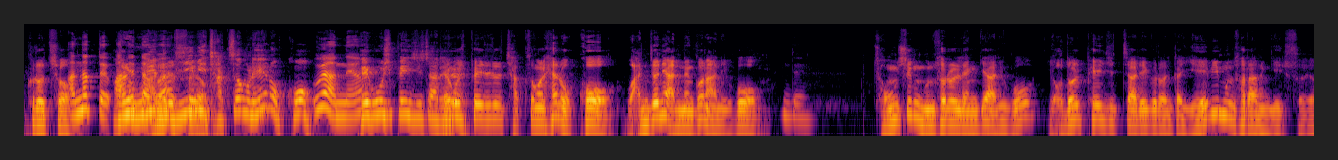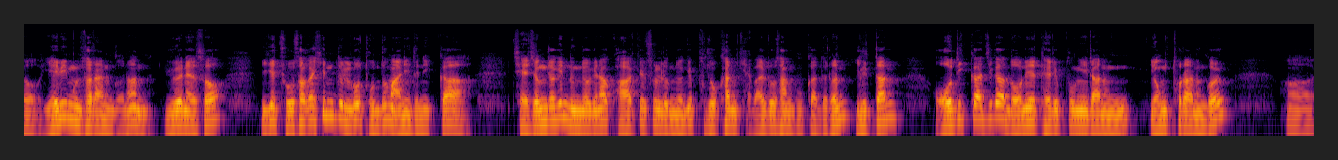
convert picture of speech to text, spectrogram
그렇죠. 안 났대 안 아니 냈다고요? 우리는. 이미 작성을 해놓고 왜 안 내요? 150페이지짜리를 150페이지를 작성을 해놓고 완전히 안 낸 건 아니고 네. 정식 문서를 낸 게 아니고 8페이지짜리 그러니까 예비 문서라는 게 있어요. 예비 문서라는 거는 유엔에서 이게 조사가 힘들고 돈도 많이 드니까 재정적인 능력이나 과학기술 능력이 부족한 개발도상 국가들은 일단 어디까지가 너네 대륙붕이라는 영토라는 걸 어,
